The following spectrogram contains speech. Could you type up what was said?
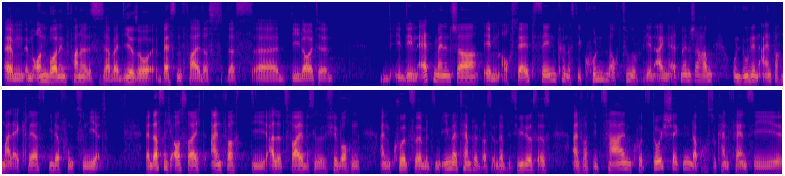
ähm, im Onboarding-Funnel ist es ja bei dir so, im besten Fall, dass, dass äh, die Leute den Ad-Manager eben auch selbst sehen können, dass die Kunden auch Zugriff auf ihren eigenen Ad-Manager haben und du den einfach mal erklärst, wie der funktioniert. Wenn das nicht ausreicht, einfach die alle zwei bzw. vier Wochen eine kurze mit diesem E-Mail-Template, was unterhalb des Videos ist, einfach die Zahlen kurz durchschicken. Da brauchst du kein fancy,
